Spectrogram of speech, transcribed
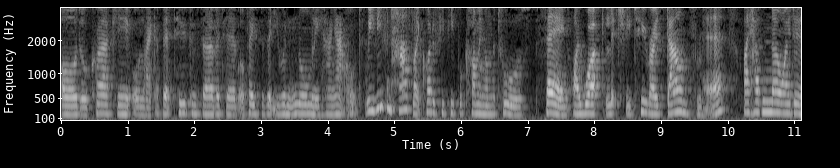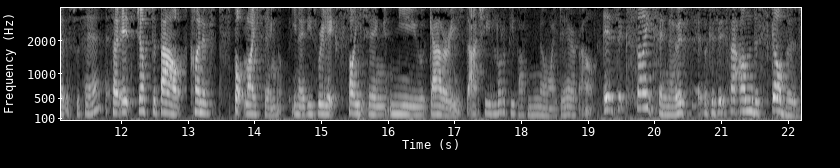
odd or quirky or like a bit too conservative or places that you wouldn't normally hang out. We've even had like quite a few people coming on the tours saying, I work literally two roads down from here. I had no idea this was here. So it's just about kind of spotlighting, you know, these really exciting new galleries that actually a lot of people have no idea about. It's exciting though, isn't it? Because it's that undiscovered,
